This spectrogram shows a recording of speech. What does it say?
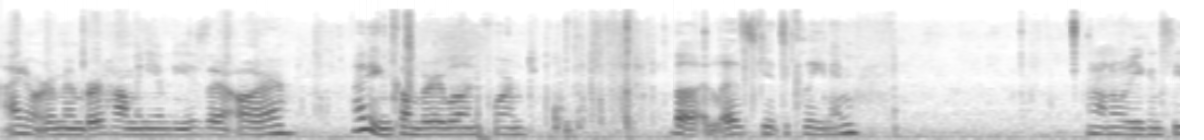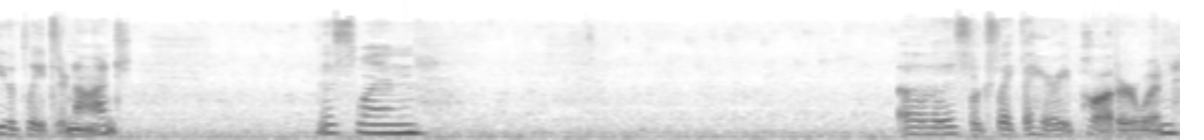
I don't remember how many of these there are. I didn't come very well informed. But let's get to cleaning. I don't know if you can see the plates or not. This one. Oh, this looks like the Harry Potter one.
